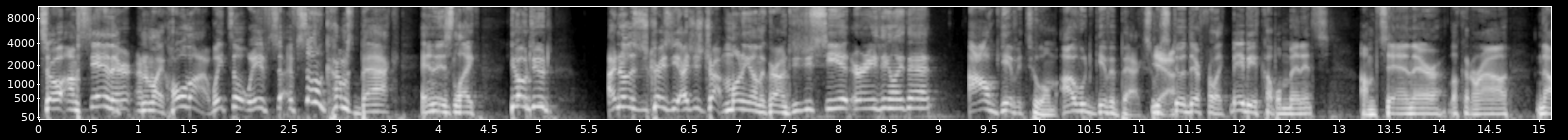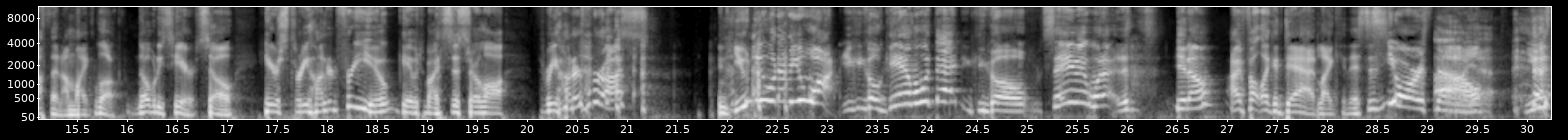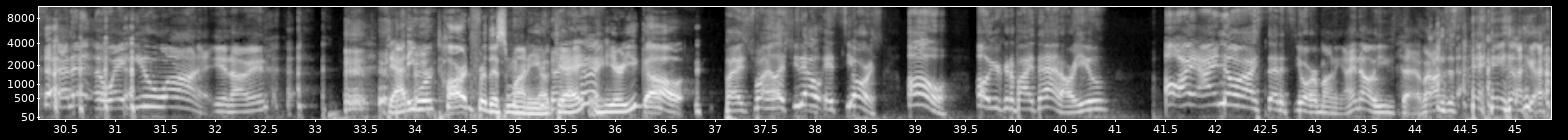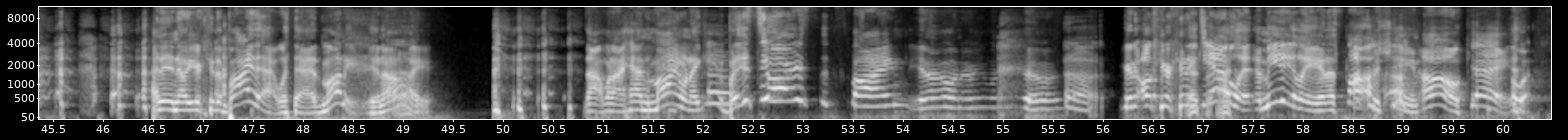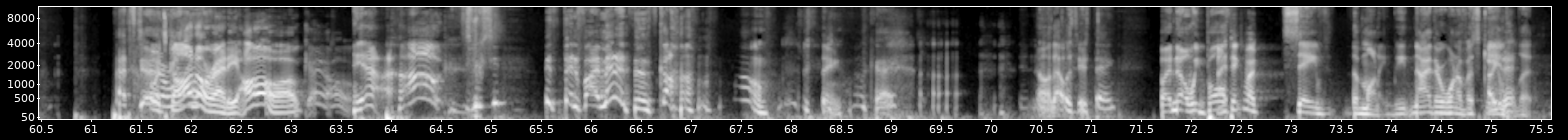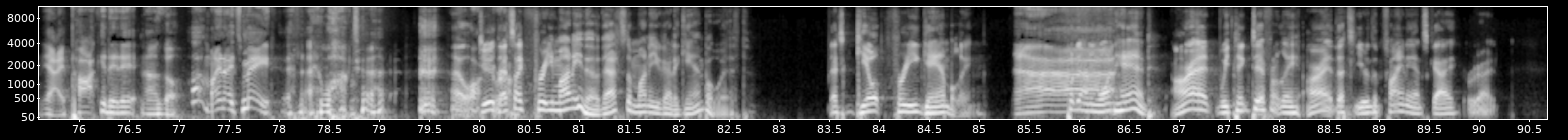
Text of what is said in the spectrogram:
So I'm standing there and I'm like, hold on, wait till wait if, if someone comes back and is like, yo, dude, I know this is crazy. I just dropped money on the ground. Did you see it or anything like that? I'll give it to him. I would give it back. So we Yeah. stood there for like maybe a couple minutes. I'm standing there looking around, nothing. I'm like, look, nobody's here. So here's 300 for you. Gave it to my sister in law. 300 for us. and you do whatever you want. You can go gamble with that. You can go save it. What it's you know. I felt like a dad. Like this is yours oh, now. You spend it the way you want it. You know what I mean? Daddy worked hard for this money, okay? Here you go. But I just want to let you know it's yours. Oh, oh, you're gonna buy that, are you? Oh, I, I know I said it's your money. I know you said, but I'm just saying, like, I, I didn't know you're gonna buy that with that money. You know, I, not when I had mine when I gave it, but it's yours. It's fine. You know, whatever you want to do. Uh, you're gonna, oh, you're gonna gamble it immediately in a slot uh, uh, machine. Oh, okay. Oh, that's good. Oh, it's gone already. Oh, okay. Oh. Yeah. Oh, it's been five minutes and it's gone. Oh, interesting. Okay. Uh, didn't that was your thing. But no, we both I think my saved the money. We neither one of us Oh, gambled did? it. Yeah, I pocketed it and I go, oh, my night's made, and I walked. I walked. dude, that's like free money though. That's the money you got to gamble with. That's guilt-free gambling. ah, Put it on one hand. All right, we think differently. All right, that's you're the finance guy. Right.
